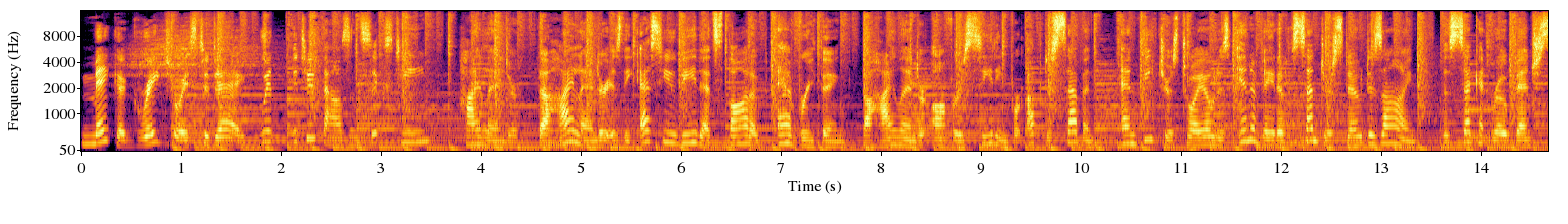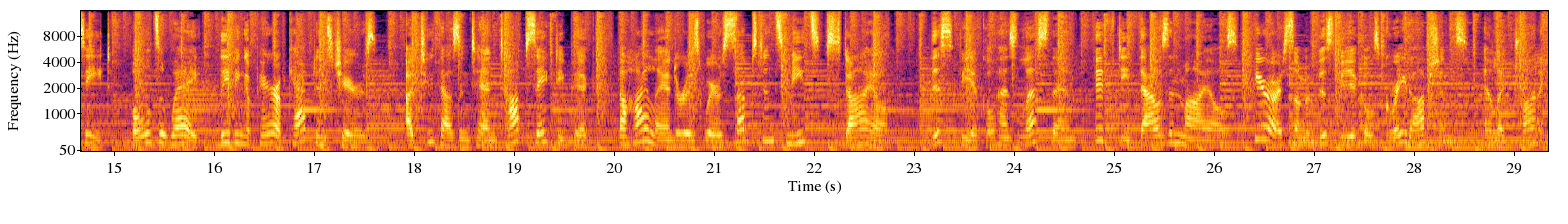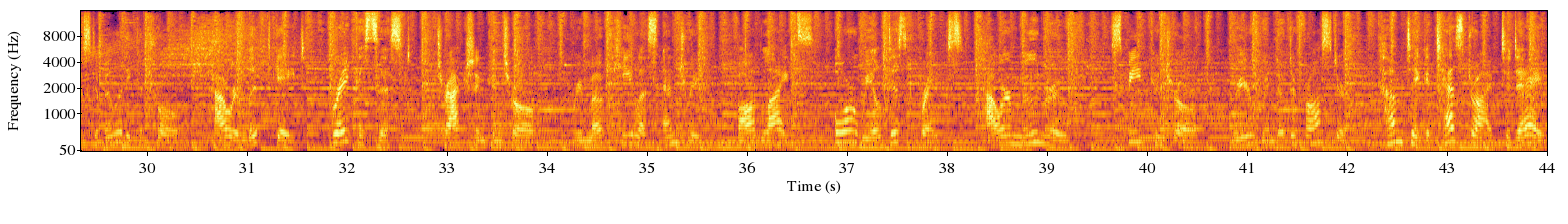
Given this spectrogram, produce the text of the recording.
Make a great choice today with the 2016 Highlander. The Highlander is the SUV that's thought of everything. The Highlander offers seating for up to seven and features Toyota's innovative center stow design. The second row bench seat folds away, leaving a pair of captain's chairs. A 2010 top safety pick, the Highlander is where substance meets style. This vehicle has less than 50,000 miles. Here are some of this vehicle's great options. Electronic stability control, power lift gate, brake assist, traction control, remote keyless entry, fog lights, four-wheel disc brakes, power moonroof, speed control, rear window defroster. Come take a test drive today.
